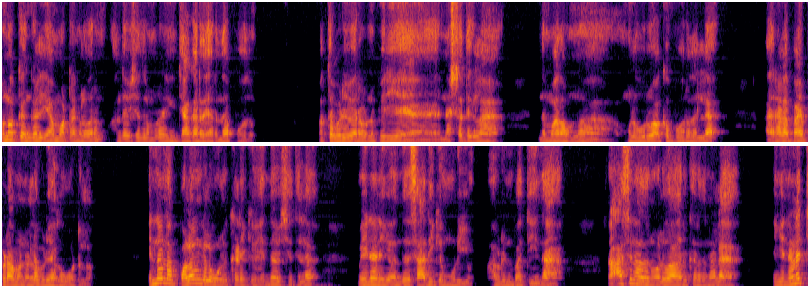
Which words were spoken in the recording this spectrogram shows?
சுணக்கங்கள் ஏமாற்றங்கள் வரும். அந்த விஷயத்தில் மட்டும் நீங்கள் ஜாக்கிரதையாக இருந்தால் போதும். மற்றபடி வேறு ஒன்றும் பெரிய நஷ்டத்துக்கெல்லாம் இந்த மாதம் ஒன்றும் உங்களை உருவாக்க போகிறதில்ல அதனால் பயப்படாமல் நல்லபடியாக ஓட்டலாம். என்னென்ன பலன்கள் உங்களுக்கு கிடைக்கும்? எந்த விஷயத்தில் மெயினாக நீங்கள் வந்து சாதிக்க முடியும்? அப்படின்னு பார்த்தீங்கன்னா ராசிநாதன் வலுவாக இருக்கிறதுனால நீங்கள் நினச்ச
